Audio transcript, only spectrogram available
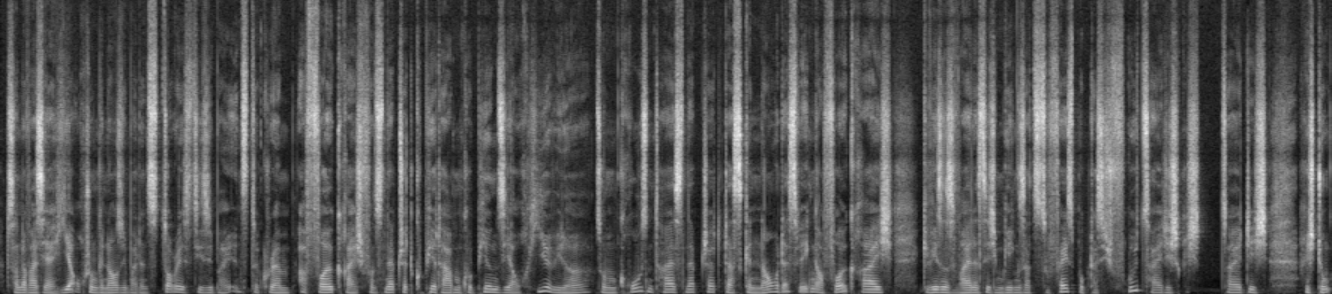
Interessanterweise ja hier auch schon genauso wie bei den Stories, die sie bei Instagram erfolgreich von Snapchat kopiert haben, kopieren sie auch hier wieder so einen großen Teil Snapchat, das genau deswegen erfolgreich gewesen ist, weil es sich im Gegensatz zu Facebook, das sich frühzeitig rechtzeitig Richtung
